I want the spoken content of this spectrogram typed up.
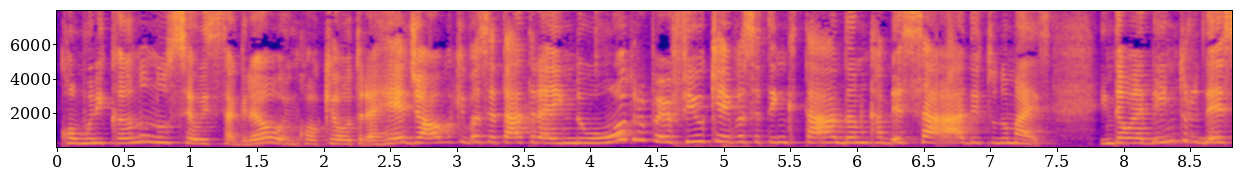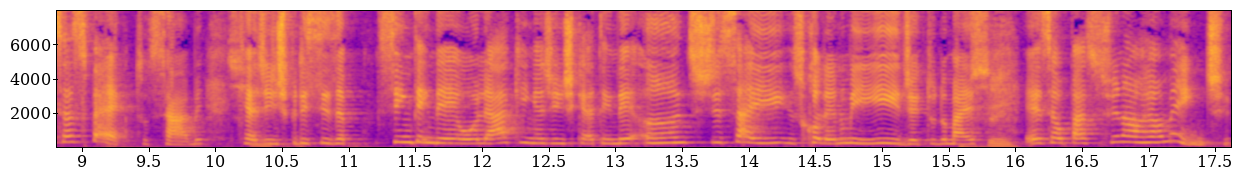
comunicando no seu Instagram ou em qualquer outra rede, algo que você tá atraindo outro perfil que aí você tem que estar dando cabeçada e tudo mais. Então é dentro desse aspecto, sabe? Que a gente precisa se entender, olhar quem a gente quer atender antes de sair escolhendo mídia e tudo mais. Sim. Esse é o passo final, realmente.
